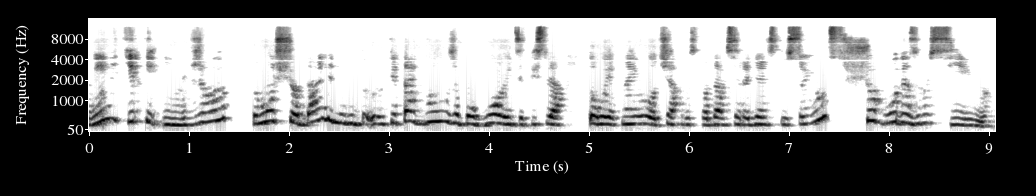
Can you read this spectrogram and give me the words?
Він не тільки іміджовою, тому що далі Китай дуже побоюється після того, як на його очах розпадався Радянський Союз, що буде з Росією,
